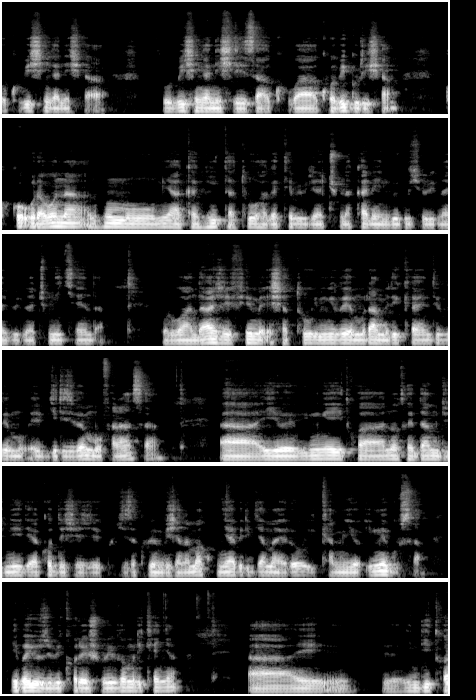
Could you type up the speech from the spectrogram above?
ukubishinganisha kubishinganishiriza ku ba- ku babigurisha kuko urabona nko mu myaka nk'itatu hagati ya bibiri na cumi na karindwi gutyo na bibiri na cumi n'icyenda mu rwanda haje filime eshatu imwe ivuye muri amerika indi ivuye mu ebyiri zivuye mu bufaransa. Ah, iyo imwe yitwa notre dame du nil yakodesheje kugeza ku bihumbi ijana na makumyabiri by'amayero ikamiyo imwe gusa iba yuzuye ibikoresho biva muri kenya. Ah, e- indi yitwa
